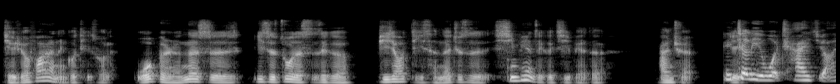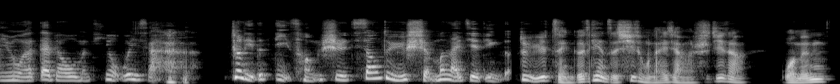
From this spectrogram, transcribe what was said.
解决方案能够提出来。我本人呢是一直做的是这个比较底层的，就是芯片这个级别的安全。哎，这里我插一句啊，因为我要代表我们听友问一下，这里的底层是相对于什么来界定的？对于整个电子系统来讲，实际上我们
